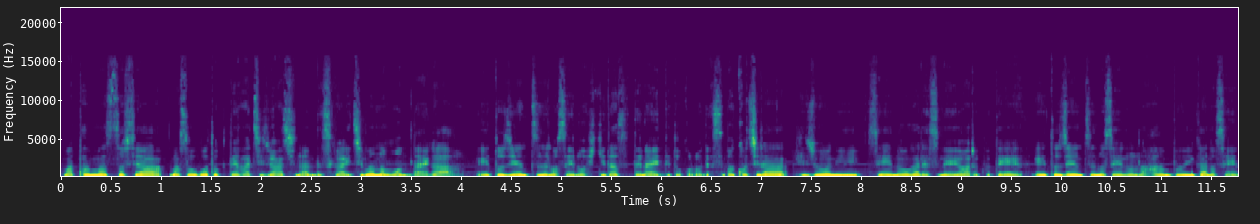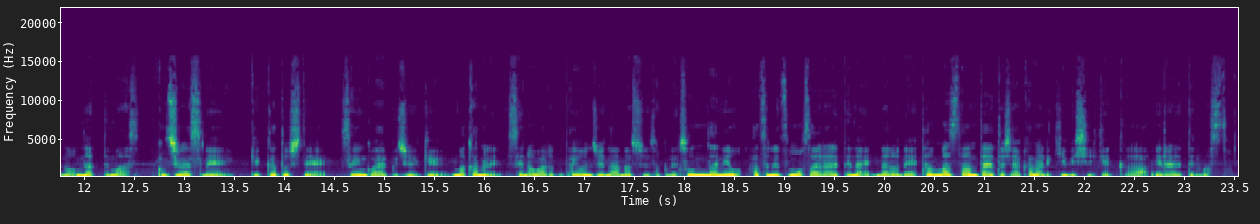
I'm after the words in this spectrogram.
まあ、端末としては、ま総合得点88なんですが、一番の問題が 8Gen2 の性能を引き出せてないってところです。まあ、こちら非常に性能がですね、悪くて、8Gen2 の性能の半分以下の性能になってます。こちらですね、結果として1519、まあ、かなり性能悪くて47度収束で、そんなに発熱も抑えられてない。なので、端末単体としてはかなり厳しい結果が得られてますと。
